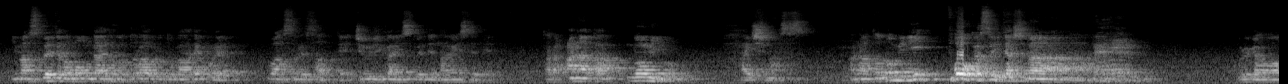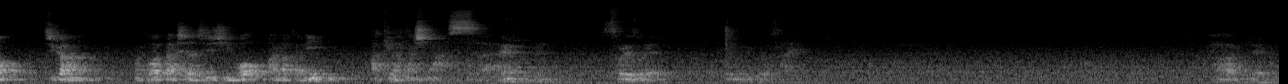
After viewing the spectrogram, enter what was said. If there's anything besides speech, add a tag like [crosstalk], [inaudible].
今すべての問題とかトラブルとかあれこれ忘れ去って十字架に全て投げ捨ててただあなたのみを拝します。あなたのみにフォーカスいたします。これからの時間また私たち自身をあなたに明け渡します。それぞれお読みくださいハレ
